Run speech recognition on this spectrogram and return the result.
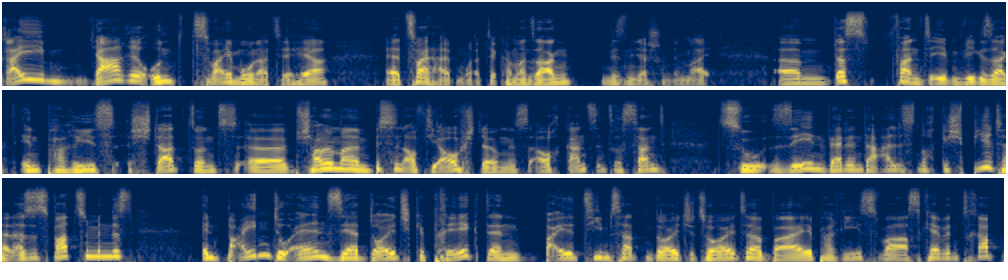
drei Jahre und zwei Monate her. Äh, zweieinhalb Monate kann man sagen. Wir sind ja schon im Mai. Ähm, das fand eben, wie gesagt, in Paris statt. Und äh, schauen wir mal ein bisschen auf die Aufstellung. Ist auch ganz interessant zu sehen, wer denn da alles noch gespielt hat. Also es war zumindest in beiden Duellen sehr deutsch geprägt, denn beide Teams hatten deutsche Torhüter. Bei Paris war es Kevin Trapp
